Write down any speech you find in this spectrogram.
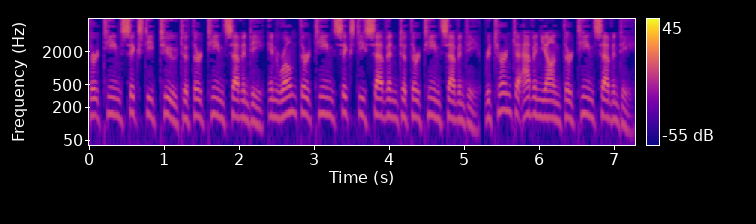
1362–1370 in Rome 1367–1370, returned to Avignon 1370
